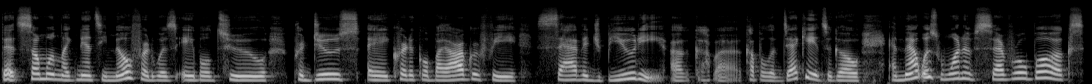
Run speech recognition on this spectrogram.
that someone like Nancy Milford was able to produce a critical biography, Savage Beauty, a, a, couple of decades ago. And that was one of several books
